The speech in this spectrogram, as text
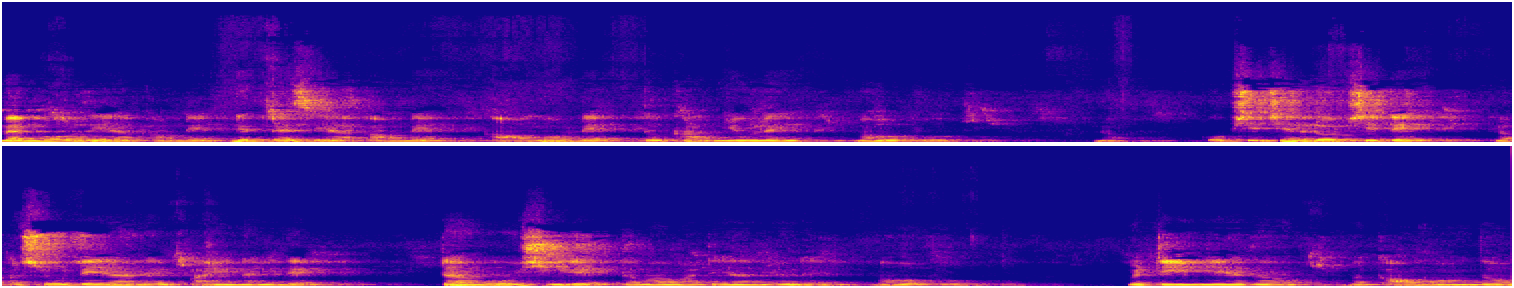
မမောစရာကောင်းတဲ့နှစ်သက်စရာကောင်းတဲ့ကောင်းမွန်တဲ့ဒုက္ခမျိုးလည်းမဟုတ်ဘူးနော်ကိုဖြစ်ခြင်းလို့ဖြစ်တဲ့နော်အစိုးတရားနဲ့ပိုင်နိုင်တဲ့တန်ဖိုးရှိတဲ့သဘာဝတရားမျိုးလည်းမဟုတ်ဘူးမတည်မြဲသောမကောင်းမွန်သော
